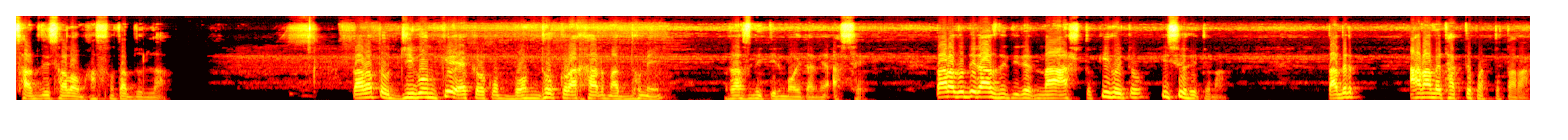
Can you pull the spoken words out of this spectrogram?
সার্জিস আলম হাসনাত আবদুল্লাহ, তারা তো জীবনকে একরকম বন্ধক রাখার মাধ্যমে রাজনীতির ময়দানে আছে। তারা যদি রাজনীতিতে না আসতো, কি হইতো? কিছু হইতো না। তাদের আরামে থাকতে পারতো তারা।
